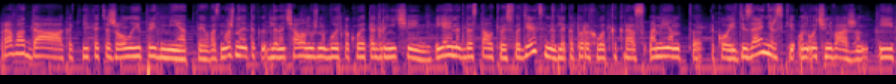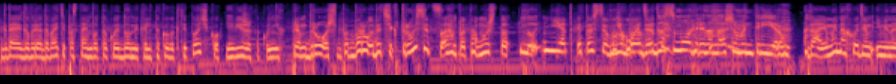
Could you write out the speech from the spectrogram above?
Провода, какие-то тяжелые предметы. Возможно, это для начала нужно будет какое-то ограничение. И я иногда сталкиваюсь с владельцами, для которых вот как раз момент такой дизайнерский, он очень важен. И когда я говорю, «А давайте поставим вот такой домик или такую когтеточку, я вижу, как у них прям дрожь, подбородочек трусится, потому что, ну, нет, это все выходит. Не было предусмотрено нашим интерьером. Да, и мы находим именно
